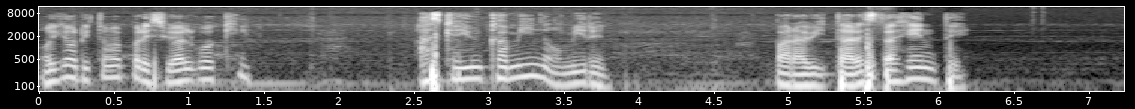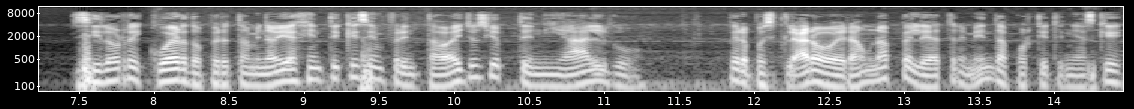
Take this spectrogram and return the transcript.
Oye, ahorita me apareció algo aquí. Ah, es que hay un camino, miren. Para evitar a esta gente. Sí lo recuerdo, pero también había gente que se enfrentaba a ellos y obtenía algo. Pero pues claro, era una pelea tremenda porque tenías que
